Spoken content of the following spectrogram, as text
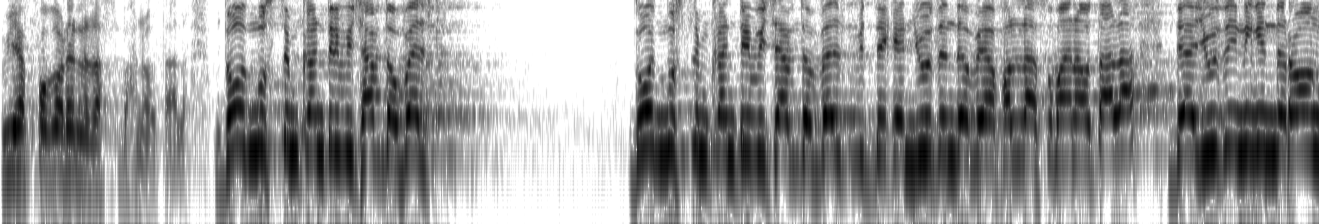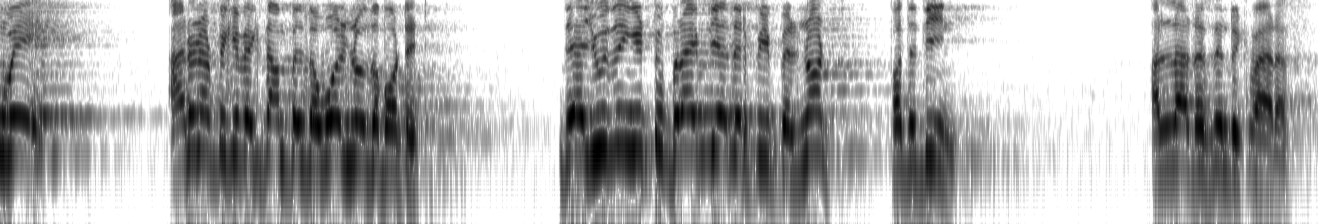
we have forgotten Allah subhanahu wa ta'ala. Those Muslim countries which have the wealth, those Muslim countries which have the wealth which they can use in the way of Allah subhanahu wa ta'ala, they are using it in the wrong way. I don't have to give examples, the world knows about it. They are using it to bribe the other people, not for the deen. Allah doesn't require us.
